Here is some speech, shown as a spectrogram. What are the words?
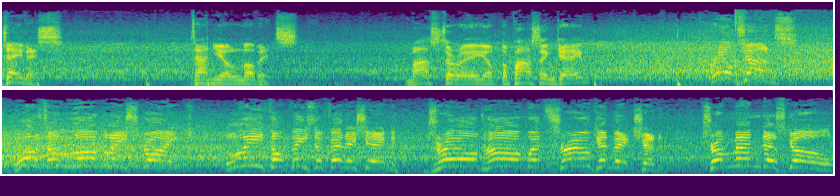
Davis. Daniel Lovitz. Mastery of the passing game. Real chance. What a lovely strike. Lethal piece of finishing. Drilled home with true conviction. Tremendous goal.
